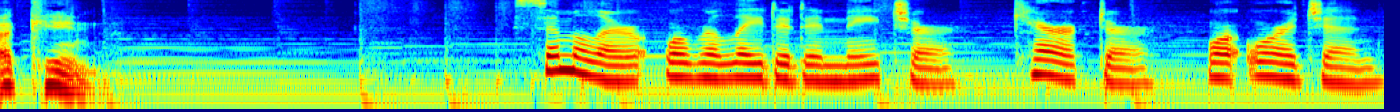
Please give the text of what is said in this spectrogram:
Akin Similar or related in nature, character, or origin.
